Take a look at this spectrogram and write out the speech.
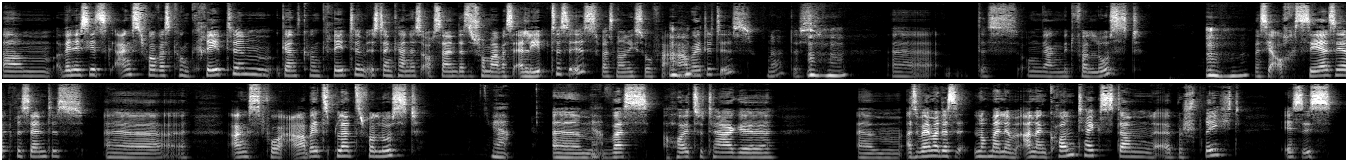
Ähm, wenn es jetzt Angst vor was Konkretem, ganz Konkretem ist, dann kann es auch sein, dass es schon mal was Erlebtes ist, was noch nicht so verarbeitet ist. Ne? Das, äh, das Umgang mit Verlust, was ja auch sehr, sehr präsent ist. Äh, Angst vor Arbeitsplatzverlust, Ja. ähm, Ja. was heutzutage, ähm, also wenn man das nochmal in einem anderen Kontext dann äh, bespricht, es ist,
